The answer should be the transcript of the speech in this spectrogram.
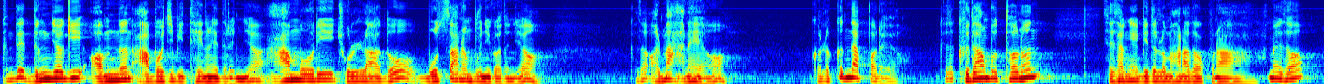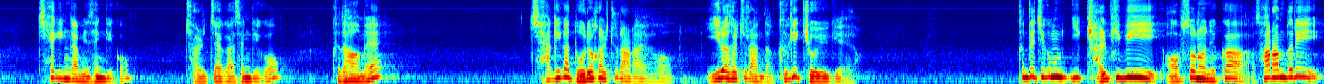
근데 능력이 없는 아버지 밑에 있는 애들은요. 아무리 졸라도 못 사는 분이거든요. 그래서 얼마 안 해요. 그걸로 끝나버려요. 그래서 그 다음부터는 세상에 믿을 놈 하나도 없구나 하면서 책임감이 생기고 절제가 생기고 그 다음에 자기가 노력할 줄 알아요. 일어설 줄 안다. 그게 교육이에요. 근데 지금 이 결핍이 없어 놓으니까 사람들이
